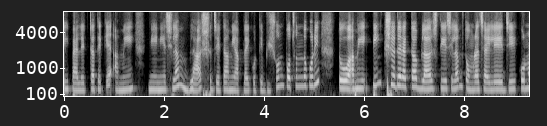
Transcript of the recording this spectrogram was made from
এই প্যালেটটা থেকে আমি নিয়ে নিয়েছিলাম ব্লাশ যেটা আমি অ্যাপ্লাই করতে ভীষণ পছন্দ করি। তো আমি পিঙ্ক শেডের একটা ব্লাশ দিয়েছিলাম তোমরা চাইলে যে কোনো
